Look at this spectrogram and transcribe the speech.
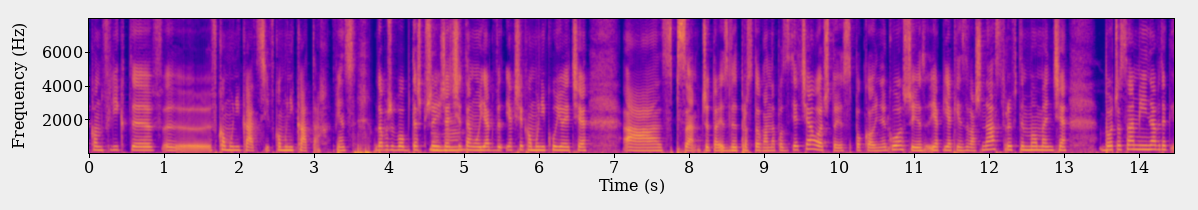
konflikty w, w komunikacji, w komunikatach, więc dobrze byłoby też przyjrzeć mhm. się temu, jak, wy, jak się komunikujecie a, z psem. Czy to jest wyprostowana pozycja ciała, czy to jest spokojny głos, czy jest, jak, jak jest wasz nastrój w tym momencie, bo czasami nawet jak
